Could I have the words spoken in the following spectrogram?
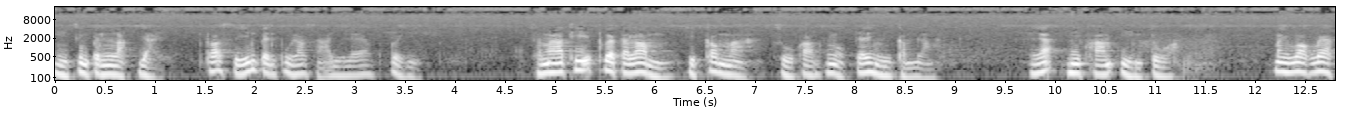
นี่ซึ่งเป็นหลักใหญ่ เพราะศีลเป็นผู้รักษาอยู่แล้วด้วยดีสมาธิเพื่อตะล่อมจิตเข้ามาสู่ความสงบจะได้มีกำลัง และมีความอิ่มตัว ไม่วอกแวก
